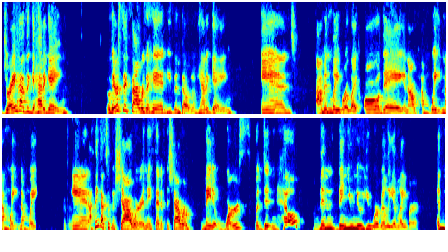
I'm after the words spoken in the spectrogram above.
Dre has a, had a game, so they're six hours ahead. He's in Belgium. He had a game, and I'm in labor like all day, and I, I'm waiting, I'm waiting, I'm waiting. And I think I took a shower and they said if the shower made it worse but didn't help, then then you knew you were really in labor. And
